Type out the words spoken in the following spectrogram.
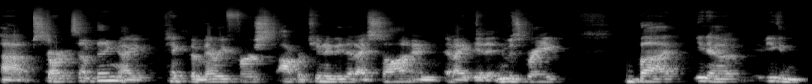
uh, start something, I picked the very first opportunity that I saw and, and I did it. And it was great. But, you know, you can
